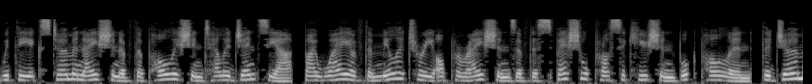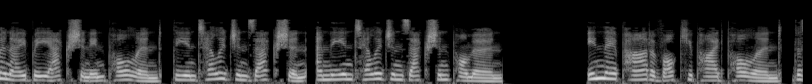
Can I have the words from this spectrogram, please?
with the extermination of the Polish intelligentsia, by way of the military operations of the Special Prosecution Book Poland, the German AB Action in Poland, the Intelligence Action, and the Intelligence Action Pommern. In their part of occupied Poland, the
